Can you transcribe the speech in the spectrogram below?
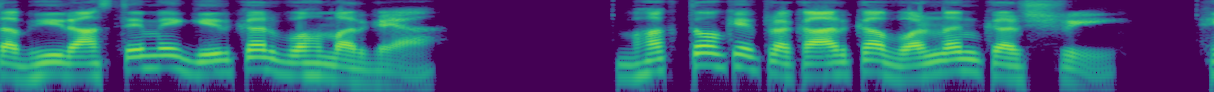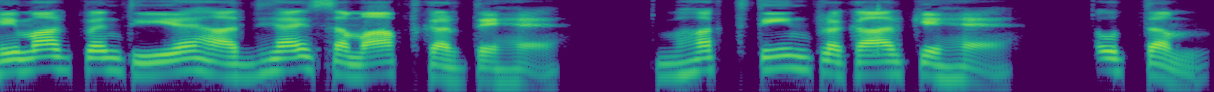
तभी रास्ते में गिरकर वह मर गया। भक्तों के प्रकार का वर्णन कर श्री हेमाडपंत यह अध्याय समाप्त करते हैं। भक्त तीन प्रकार के हैं। उत्तम,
